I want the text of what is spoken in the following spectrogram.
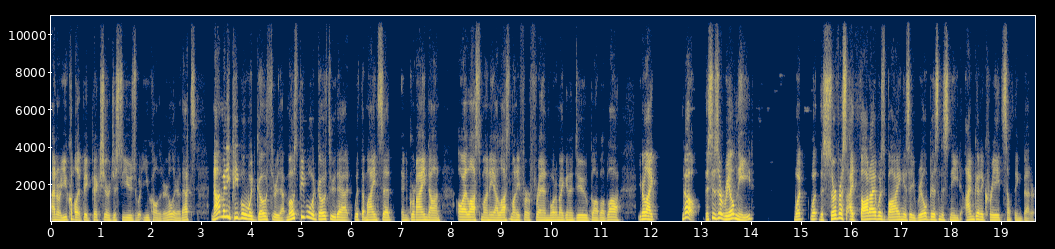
I don't know, you call it big picture, just to use what you called it earlier. That's not many people would go through that. Most people would go through that with the mindset and grind on, oh, I lost money. I lost money for a friend. What am I going to do? Blah, blah, blah. You're like, no, this is a real need. What, what the service I thought I was buying is a real business need. I'm going to create something better.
